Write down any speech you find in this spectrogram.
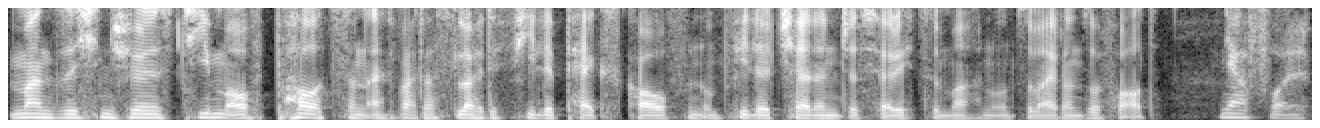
man sich ein schönes Team aufbaut, sondern einfach, dass Leute viele Packs kaufen, um viele Challenges fertig zu machen und so weiter und so fort. Ja, voll.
